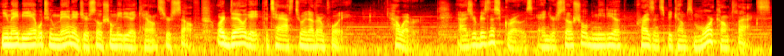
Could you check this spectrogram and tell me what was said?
you may be able to manage your social media accounts yourself or delegate the task to another employee. However, as your business grows and your social media presence becomes more complex,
